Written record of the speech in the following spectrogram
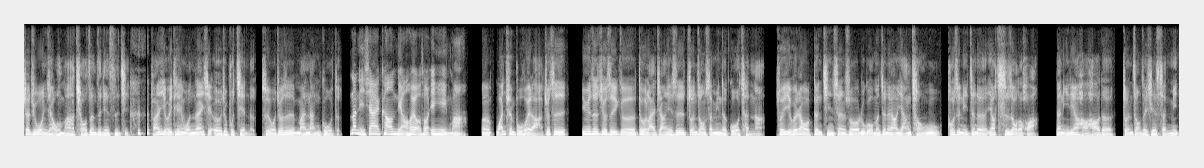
再去问一下我妈 求证这件事情。反正有一天我那些鹅就不见了，所以我就是蛮难过的。那你现在看到鸟会有什么阴影吗？嗯，完全不会啦，就是因为这就是一个对我来讲也是尊重生命的过程啊，所以也会让我更谨慎。说如果我们真的要养宠物，或是你真的要吃肉的话，那你一定要好好的尊重这些生命。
